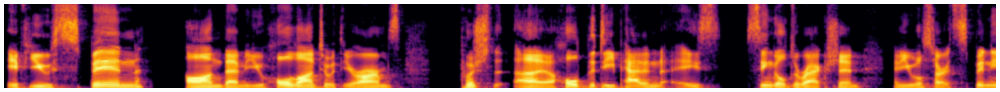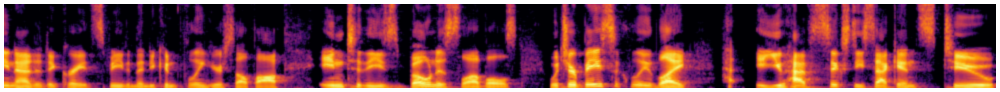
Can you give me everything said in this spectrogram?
if you spin on them, you hold onto it with your arms, push, the- uh, hold the D-pad in a single direction, and you will start spinning at it at great speed, and then you can fling yourself off into these bonus levels, which are basically like you have 60 seconds to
